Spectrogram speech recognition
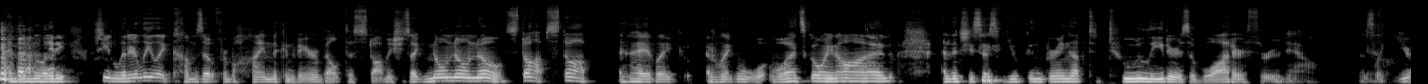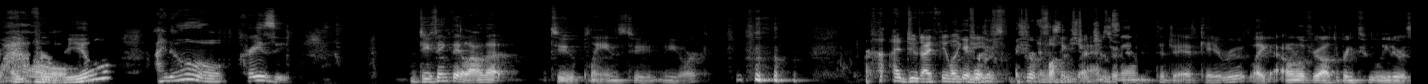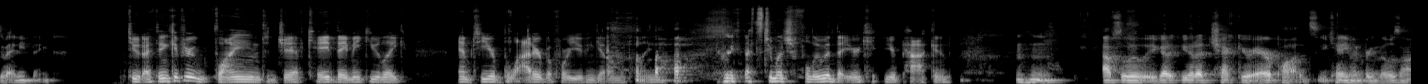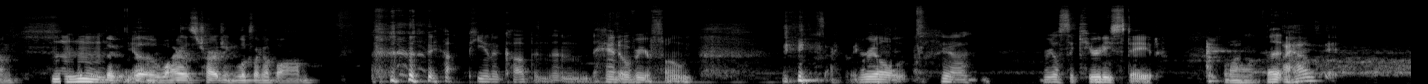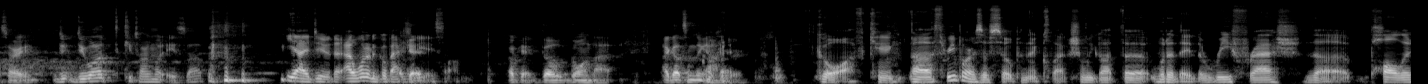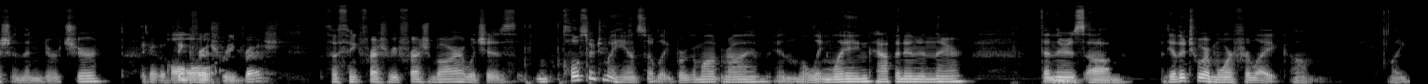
And then the lady, she literally like comes out from behind the conveyor belt to stop me. She's like, "No, no, no. Stop, stop." And I like I'm like, "What's going on?" And then she says, "You can bring up to 2 liters of water through now." I was like, "You're Wow. for real?" I know. Crazy. Do you think they allow that to planes to New York? I dude, I feel like, like if we're, if we're flying to. Amsterdam to JFK route, like I don't know if you're allowed to bring two liters of anything. Dude, I think if you're flying to JFK, they make you like empty your bladder before you even get on the plane. like that's too much fluid that you're you're packing. hmm Absolutely, you got you got to check your AirPods. You can't even bring those on. Mhm, The, yeah. the wireless charging looks like a bomb. yeah, pee in a cup and then hand over your phone. exactly. Real, yeah, real security state. Wow. But- I have. Sorry. Do, do you want to keep talking about Aesop? Yeah, I do. I wanted to go back to Okay. the Aesop. okay, go go on that. I got something Okay. after. Go off, King. Uh, three bars of soap in their collection. We got the what are they? The refresh, the polish, and the nurture. They got the Think Fresh Refresh. the Think Fresh Refresh bar, which is closer to my hand soap, like Bergamot Rhyme and the ling ling happening in there. Then Mm. there's um the other two are more for like um like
